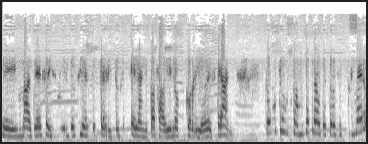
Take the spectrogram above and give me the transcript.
eh, más de 6.200 perritos el año pasado y lo corrido de este año. Lo que buscamos a través de todo eso es primero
